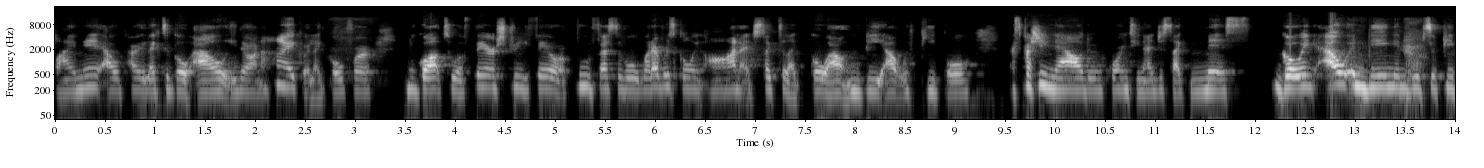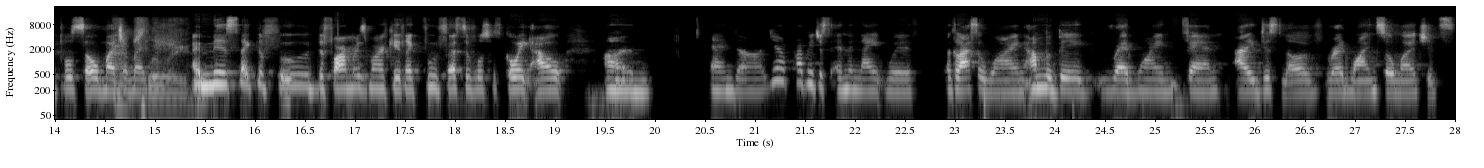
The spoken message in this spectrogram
climate. I would probably like to go out either on a hike or like go for you know, go out to a fair street fair or food festival whatever's going on. I just like to like go out and be out with people especially now during quarantine i just like miss going out and being in groups of people so much. Absolutely. i'm like i miss like the food the farmers market like food festivals just going out um and uh, yeah, probably just end the night with a glass of wine. I'm a big red wine fan. I just love red wine so much. It's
